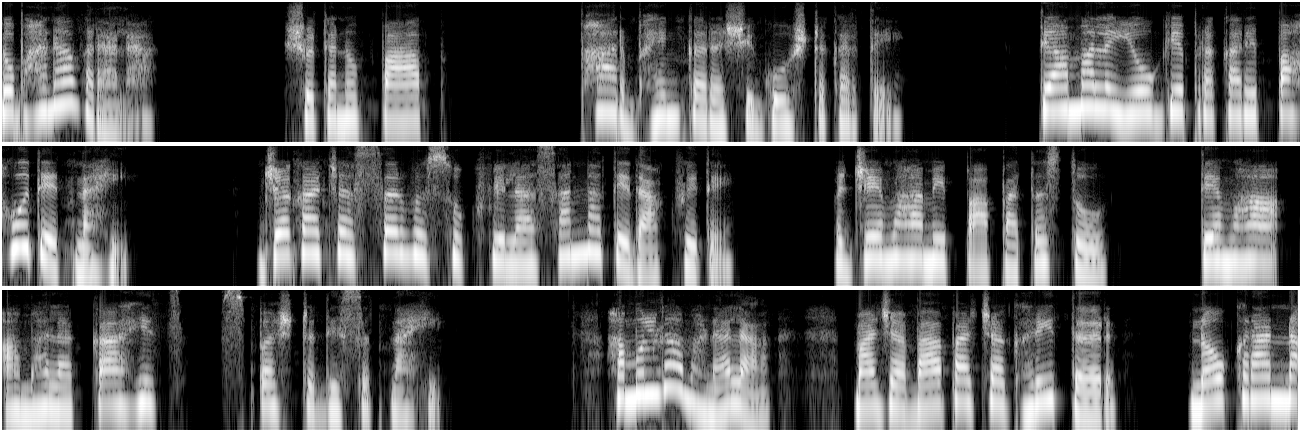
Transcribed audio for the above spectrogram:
तो भानावर आला. श्रोत्यानो पाप फार भयंकर अशी गोष्ट करते. ते आम्हाला योग्य प्रकारे पाहू देत नाही. जगाच्या सर्व सुखविलासांना ते दाखविते. जेव्हा आम्ही पापात असतो तेव्हा आम्हाला काहीच स्पष्ट दिसत नाही. हा मुलगा म्हणाला माझ्या बापाच्या घरी तर नोकरांना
